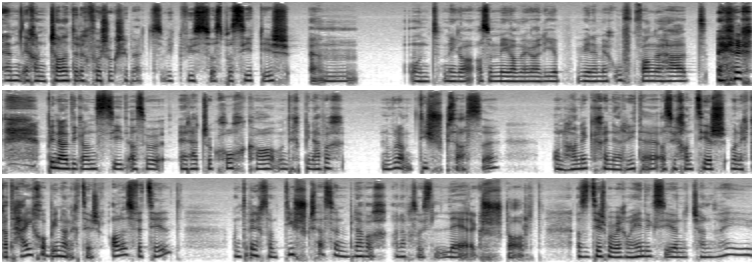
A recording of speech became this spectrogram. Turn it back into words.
Ähm, ich habe Can natürlich vorher schon geschrieben, wie gewusst, was passiert ist. Ähm, und mega, also mega, mega lieb, wie er mich aufgefangen hat. ich bin auch die ganze Zeit, also er hat schon gekocht und ich bin einfach nur am Tisch gesessen und habe nicht reden. Also ich habe zuerst, als ich gerade heimgekommen bin, habe ich zuerst alles erzählt und dann bin ich so am Tisch gesessen und bin einfach, einfach so ins Leere gestarrt. Also zuerst mal war ich am Handy und dann so, hey,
